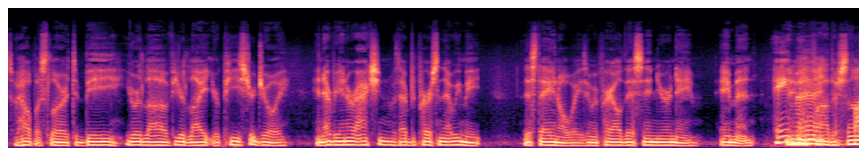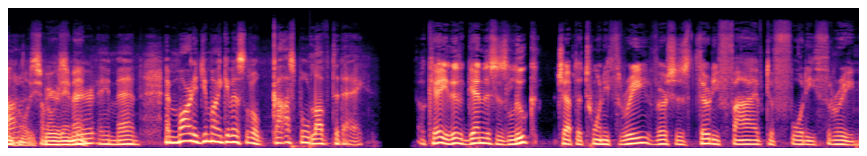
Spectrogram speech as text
So help us, Lord, to be your love, your light, your peace, your joy in every interaction with every person that we meet this day and always. And we pray all this in your name. Amen. Amen. Amen. Father, Son, Father, Holy Spirit. Son, amen. Spirit, amen. And Marty, do you mind giving us a little gospel love today? Okay, this, again, this is Luke chapter 23, verses 35 to 43.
